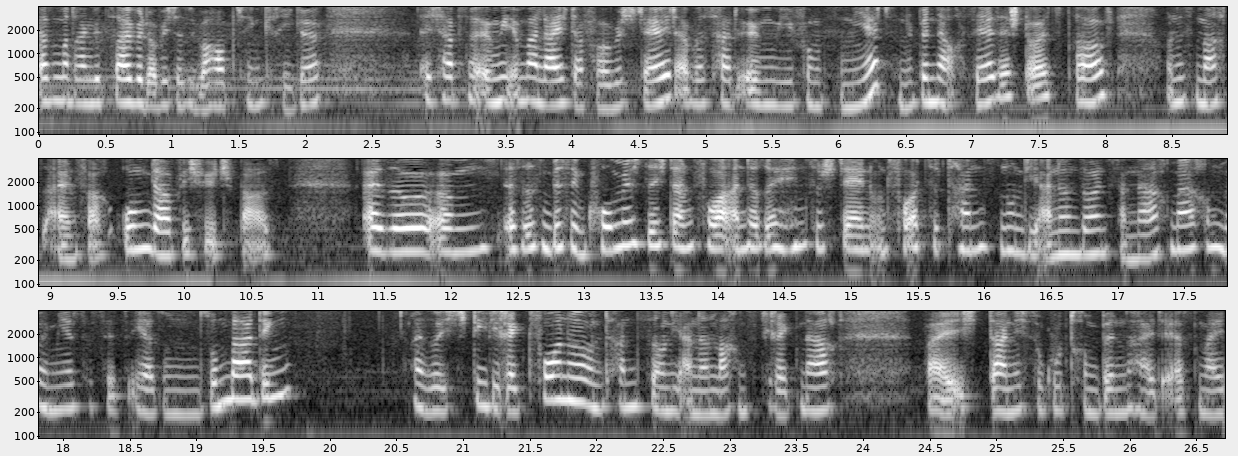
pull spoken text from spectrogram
erstmal dran gezweifelt, ob ich das überhaupt hinkriege. Ich habe es mir irgendwie immer leichter vorgestellt, aber es hat irgendwie funktioniert und ich bin da auch sehr, sehr stolz drauf und es macht einfach unglaublich viel Spaß. Also ähm, es ist ein bisschen komisch, sich dann vor andere hinzustellen und vorzutanzen und die anderen sollen es dann nachmachen. Bei mir ist das jetzt eher so ein Zumba-Ding. Also ich stehe direkt vorne und tanze und die anderen machen es direkt nach, weil ich da nicht so gut drin bin, halt erstmal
